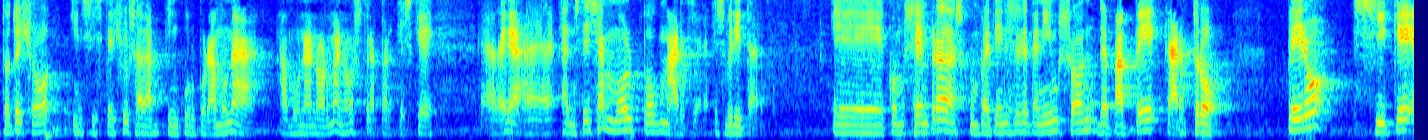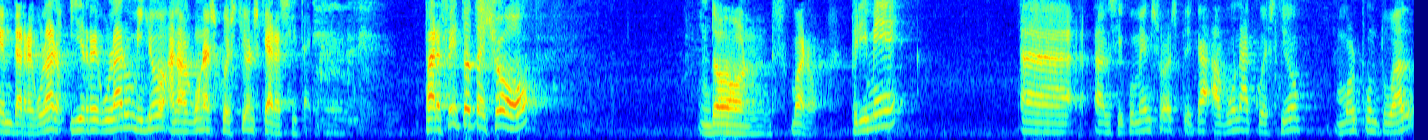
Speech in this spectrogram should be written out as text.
Tot això, insisteixo, s'ha d'incorporar en, una, en una norma nostra, perquè és que, a veure, eh, ens deixen molt poc marge, és veritat. Eh, com sempre, les competències que tenim són de paper cartró, però sí que hem de regular-ho, i regular-ho millor en algunes qüestions que ara citaré. Per fer tot això, doncs, bueno, primer eh, els començo a explicar alguna qüestió molt puntual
